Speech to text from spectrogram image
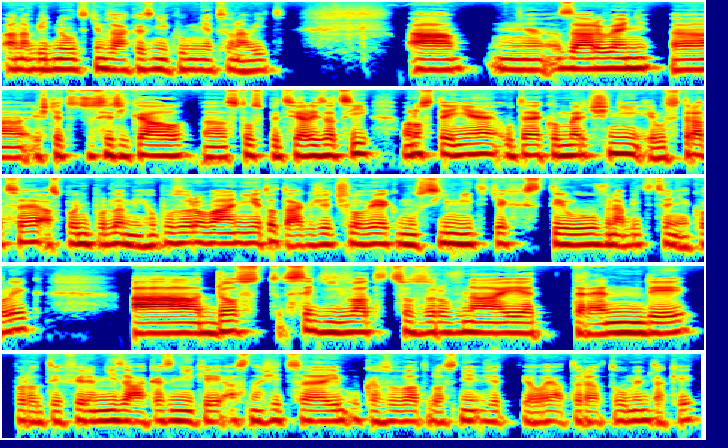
a nabídnout těm zákazníkům něco navíc. A mm, zároveň eh, ještě to, co jsi říkal eh, s tou specializací, ono stejně u té komerční ilustrace, aspoň podle mýho pozorování, je to tak, že člověk musí mít těch stylů v nabídce několik a dost se dívat, co zrovna je trendy pro ty firmní zákazníky a snažit se jim ukazovat vlastně, že jo, já teda to umím taky.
